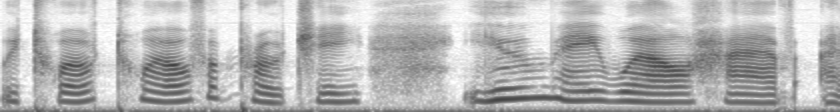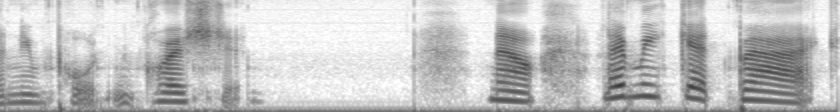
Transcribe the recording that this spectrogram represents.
with 1212 approaching, you may well have an important question. Now, let me get back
